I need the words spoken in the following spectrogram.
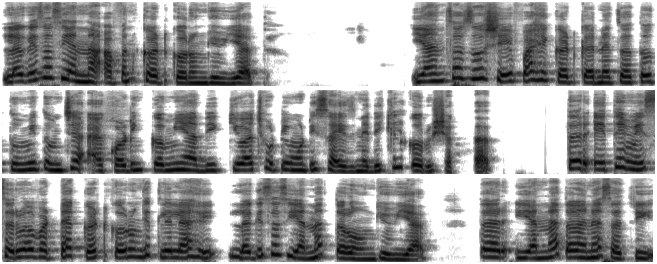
लगेचच यांना आपण कट करून घेऊयात. यांचा जो शेप आहे कट करण्याचा तो तुम्ही तुमच्या अकॉर्डिंग कमी अधिक किंवा छोटी मोठी साईजने देखील करू शकतात. तर येथे मी सर्व बट्ट्या कट करून घेतलेल्या आहे. लगेचच यांना तळून घेऊयात. तर यांना तळण्यासाठी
